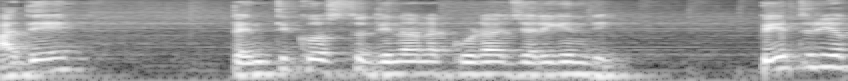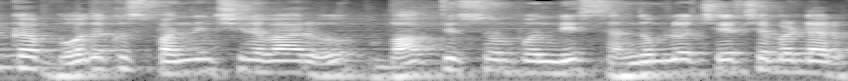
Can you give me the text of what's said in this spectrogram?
అదే పెంతికోస్తు దినాన కూడా జరిగింది. పేతురు యొక్క బోధకు స్పందించిన వారు బాప్తిస్వం పొంది సంఘంలో చేర్చబడ్డారు.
